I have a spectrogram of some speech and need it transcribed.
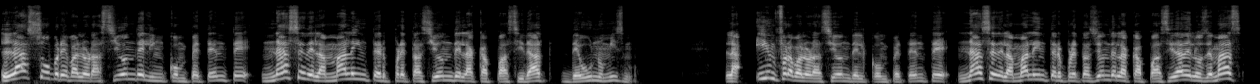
la sobrevaloración del incompetente nace de la mala interpretación de la capacidad de uno mismo. La infravaloración del competente nace de la mala interpretación de la capacidad de los demás.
